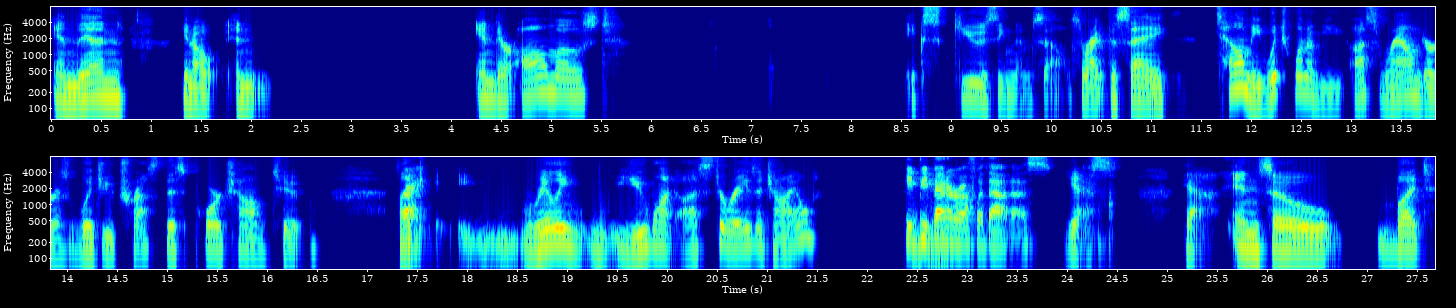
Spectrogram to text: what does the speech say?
And then, you know, and and they're almost excusing themselves, right? To say, tell me which one of you, us rounders would you trust this poor child to? Like, really, you want us to raise a child? He'd be Yeah. better off without us. Yes. Yeah. And so, but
